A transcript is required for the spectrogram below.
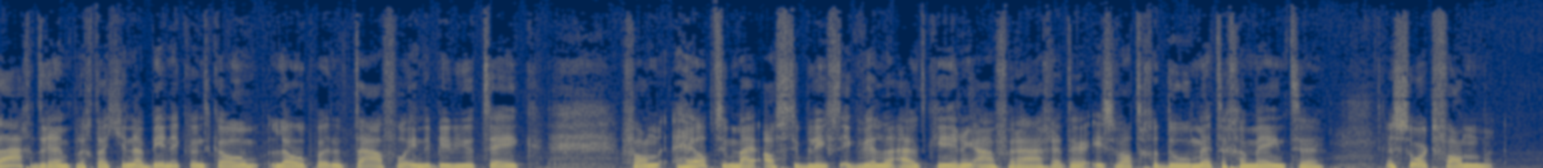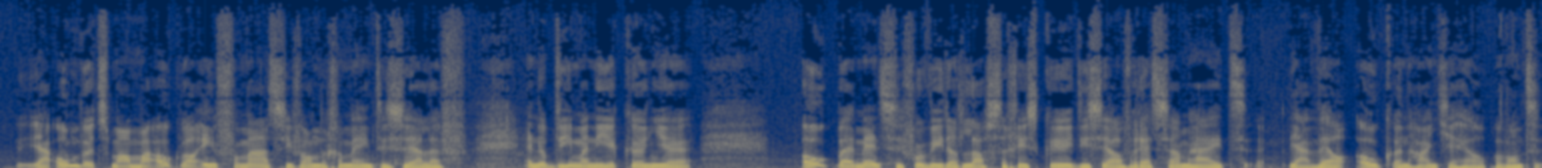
laagdrempelig. Dat je naar binnen kunt komen, lopen, een tafel in de bibliotheek. Van helpt u mij alstublieft, ik wil een uitkering aanvragen. Er is wat gedoe met de gemeente. Een soort van ja, ombudsman, maar ook wel informatie van de gemeente zelf. En op die manier kun je ook bij mensen voor wie dat lastig is, kun je die zelfredzaamheid ja, wel ook een handje helpen. Want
